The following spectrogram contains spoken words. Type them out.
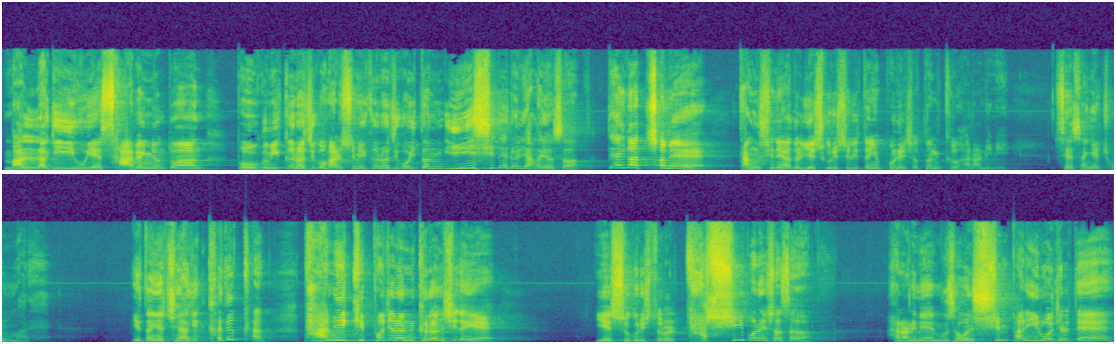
말라기 이후에 400년 동안 복음이 끊어지고 말씀이 끊어지고 있던 이 시대를 향하여서 때가 참에 당신의 아들 예수 그리스도를 이 땅에 보내셨던 그 하나님이 세상의 종말에 이 땅에 죄악이 가득한 밤이 깊어지는 그런 시대에 예수 그리스도를 다시 보내셔서 하나님의 무서운 심판이 이루어질 때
